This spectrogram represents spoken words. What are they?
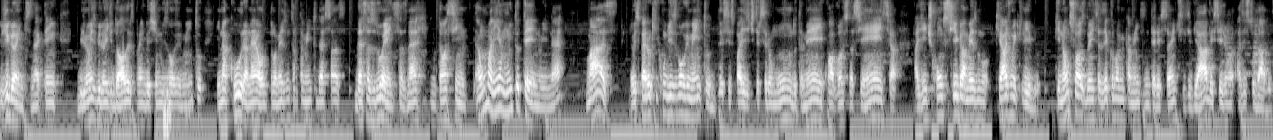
gigantes, né? Que tem bilhões e bilhões de dólares para investir no desenvolvimento e na cura, né? Ou pelo menos no tratamento dessas, dessas doenças, né? Então, assim, é uma linha muito tênue, né? Mas eu espero que com o desenvolvimento desses países de terceiro mundo também, com o avanço da ciência, a gente consiga mesmo que haja um equilíbrio, que não só as doenças economicamente interessantes e viáveis sejam as estudadas,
